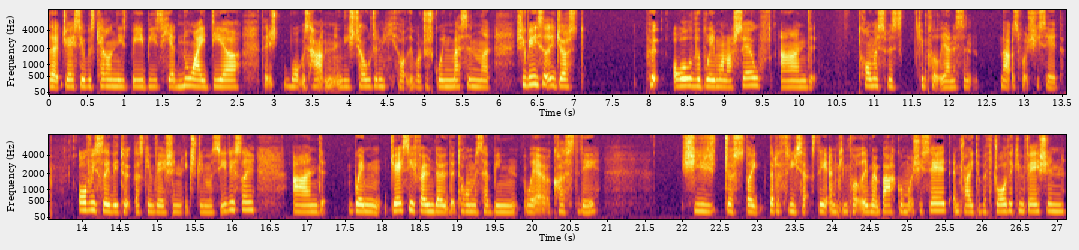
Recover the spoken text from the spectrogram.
that Jessie was killing these babies. He had no idea that what was happening to these children. He thought they were just going missing. That she basically just put all of the blame on herself, and Thomas was completely innocent. That was what she said. Obviously, they took this confession extremely seriously, and when Jessie found out that Thomas had been let out of custody, she just like did a 360 and completely went back on what she said and tried to withdraw the confession.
